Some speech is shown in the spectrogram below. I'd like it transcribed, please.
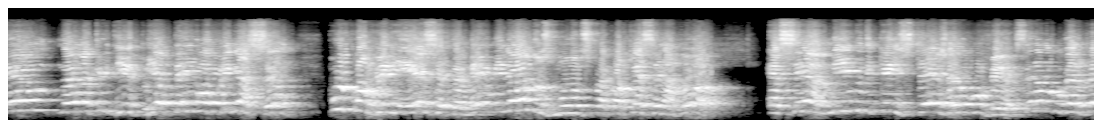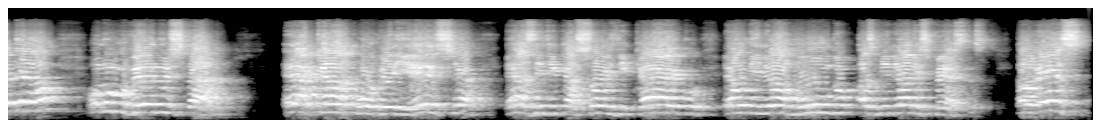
Eu não acredito e eu tenho obrigação. Por conveniência também, o melhor dos mundos para qualquer senador é ser amigo de quem esteja no governo, seja no governo federal ou no governo do Estado. É aquela conveniência, é as indicações de cargo, é o melhor mundo, as melhores festas. Talvez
